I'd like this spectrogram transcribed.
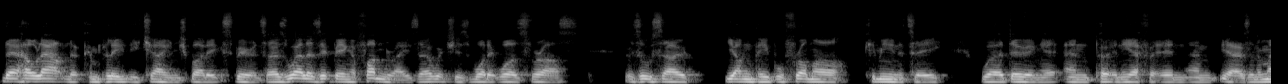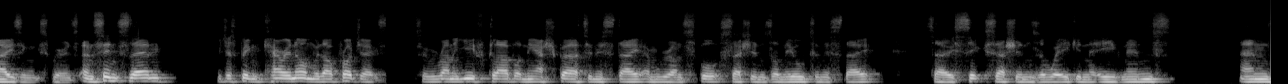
their whole outlook completely changed by the experience. So as well as it being a fundraiser, which is what it was for us, it was also young people from our community were doing it and putting the effort in. And yeah, it was an amazing experience. And since then, we've just been carrying on with our projects. So we run a youth club on the Ashburton estate and we run sports sessions on the Alton estate. So six sessions a week in the evenings and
